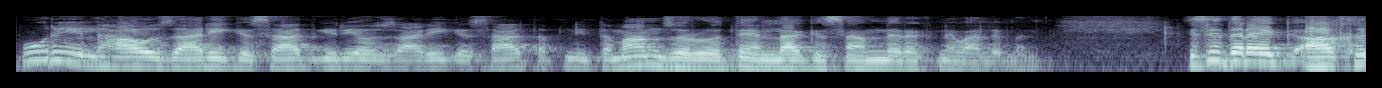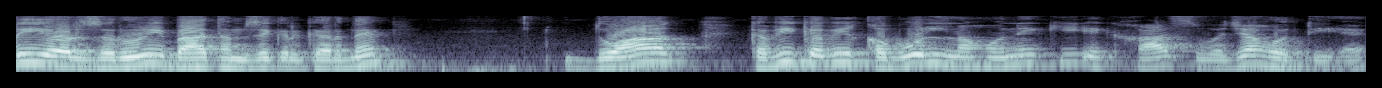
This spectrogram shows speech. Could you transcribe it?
پوری الہا و زاری کے ساتھ گریا و زاری کے ساتھ اپنی تمام ضرورتیں اللہ کے سامنے رکھنے والے بنیں۔ اسی طرح ایک آخری اور ضروری بات ہم ذکر کر دیں۔ دعا کبھی کبھی قبول نہ ہونے کی ایک خاص وجہ ہوتی ہے۔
